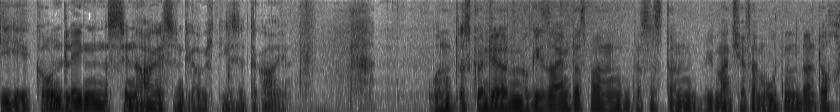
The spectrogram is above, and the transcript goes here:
die grundlegenden Szenarien sind, glaube ich, diese drei. Und es könnte ja möglich sein, dass man, dass es dann, wie manche vermuten, dann doch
